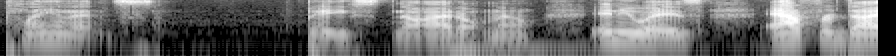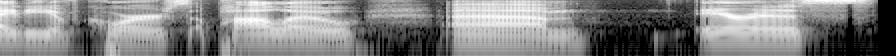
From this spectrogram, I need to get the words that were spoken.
planets based? No, I don't know. Anyways, Aphrodite, of course, Apollo, um, Ares,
